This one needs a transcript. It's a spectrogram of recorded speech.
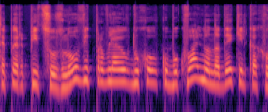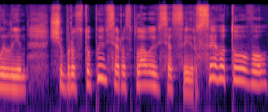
Тепер піцу знов відправляю в духовку буквально на декілька хвилин, щоб розтопився, розплавився сир. Все готово.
